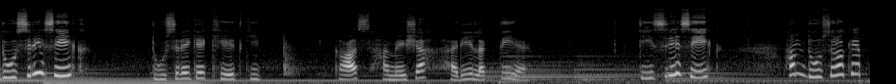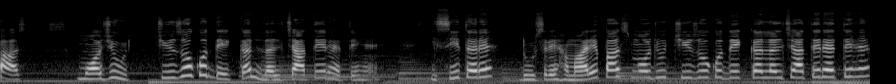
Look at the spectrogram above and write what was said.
दूसरी सीख, दूसरे के खेत की घास हमेशा हरी लगती है। तीसरी सीख, हम दूसरों के पास मौजूद चीज़ों को देखकर ललचाते रहते हैं। इसी तरह दूसरे हमारे पास मौजूद चीज़ों को देखकर ललचाते रहते हैं।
